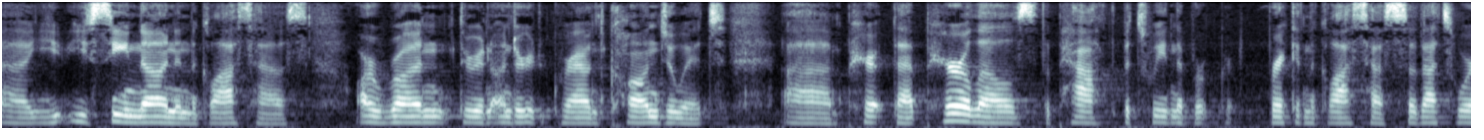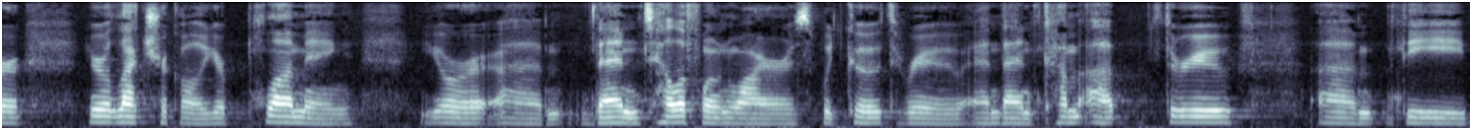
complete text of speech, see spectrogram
uh, you, you, see none in the glass house, are run through an underground conduit uh, par- that parallels the path between the br- brick and the glass house. So that's where your electrical, your plumbing, your um, then telephone wires would go through and then come up through um, the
